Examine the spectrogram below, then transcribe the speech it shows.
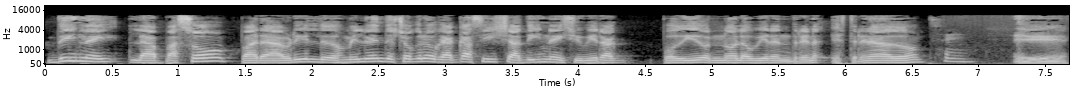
Disney la pasó para abril de 2020. Yo creo que acá sí ya Disney si hubiera podido no la hubiera estrenado. Sí. Eh,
